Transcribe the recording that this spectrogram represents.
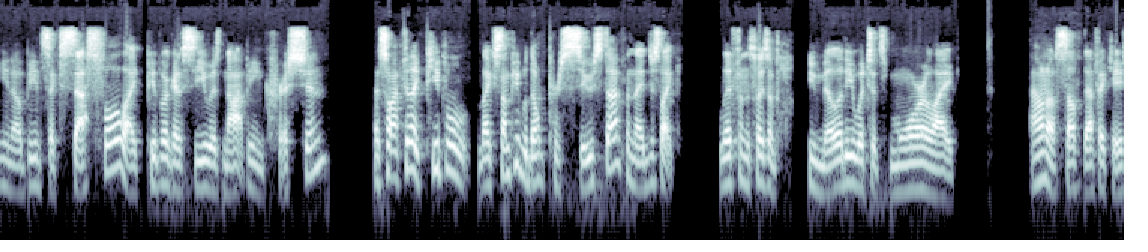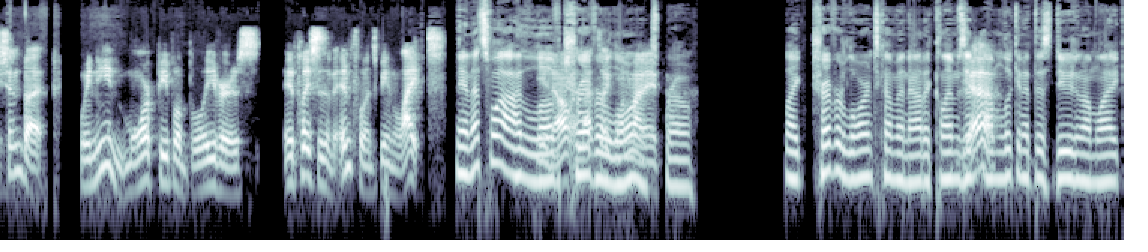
You know, being successful, like people are gonna see you as not being Christian, and so I feel like people like some people don't pursue stuff and they just like live from this place of humility, which it's more like I don't know self defecation, but we need more people believers in places of influence being lights. Yeah, that's why I love know, Trevor like, of my- Lawrence, bro. Like Trevor Lawrence coming out of Clemson, Yeah. I'm looking at this dude and I'm like,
